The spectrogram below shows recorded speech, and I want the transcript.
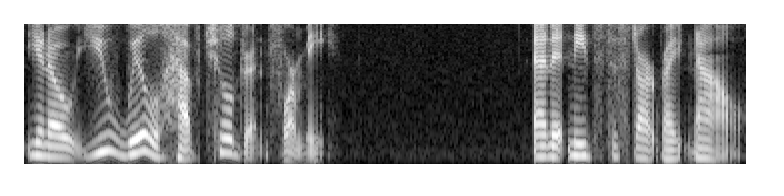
you know, you will have children for me. And it needs to start right now.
